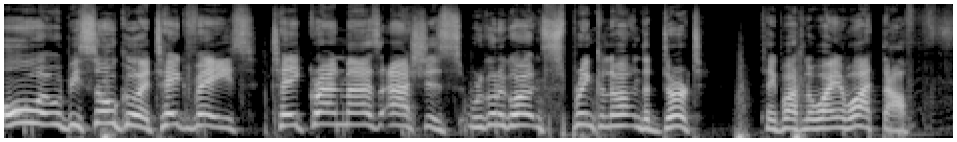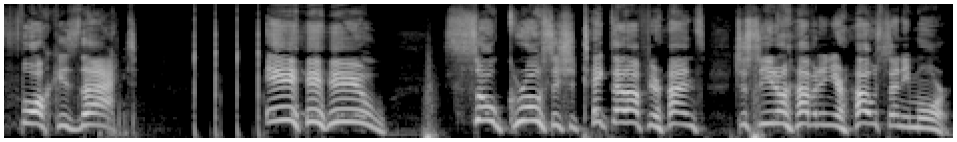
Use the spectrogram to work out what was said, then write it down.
Oh, it would be so good. Take vase. Take grandma's ashes. We're gonna go out and sprinkle them out in the dirt. Take bottle of wine. What the fuck is that? Ew! So gross. I should take that off your hands just so you don't have it in your house anymore.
